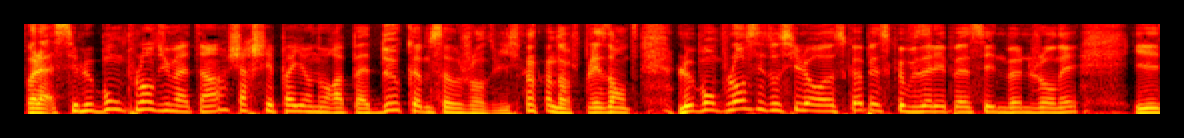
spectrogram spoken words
voilà, c'est le bon plan du matin. Cherchez pas, il y en aura pas deux comme ça aujourd'hui. non, je plaisante. Le bon plan, c'est aussi l'horoscope. Est-ce que vous allez passer une bonne journée? Il est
